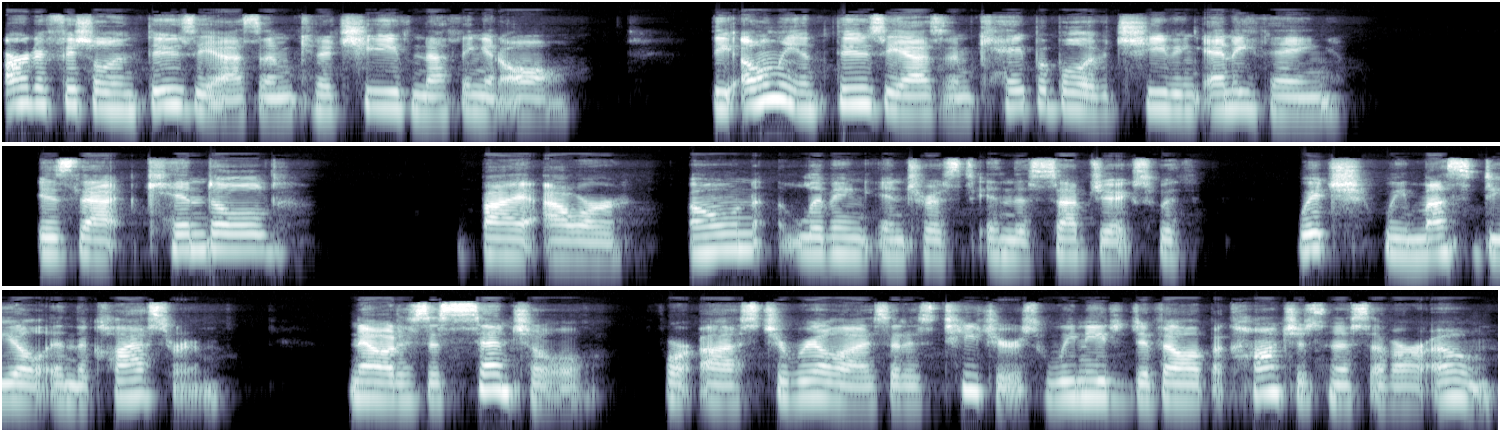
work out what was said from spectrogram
Artificial enthusiasm can achieve nothing at all. The only enthusiasm capable of achieving anything is that kindled by our own living interest in the subjects with which we must deal in the classroom. Now, it is essential for us to realize that as teachers, we need to develop a consciousness of our own.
